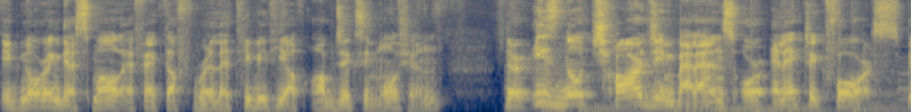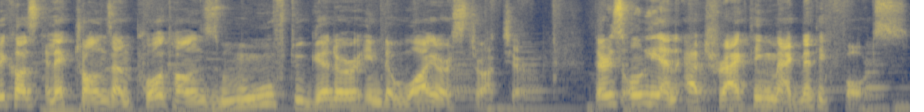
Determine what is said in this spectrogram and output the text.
ignoring the small effect of relativity of objects in motion, there is no charge imbalance or electric force because electrons and protons move together in the wire structure. There is only an attracting magnetic force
